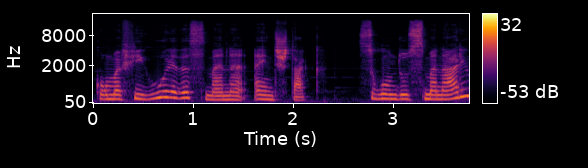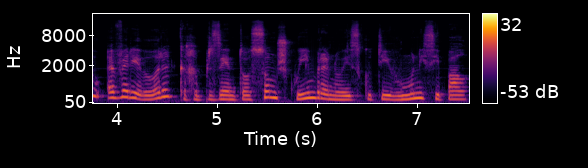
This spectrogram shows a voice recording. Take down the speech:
como a figura da semana em destaque. Segundo o semanário, a vereadora, que representa o Somos Coimbra no Executivo Municipal,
